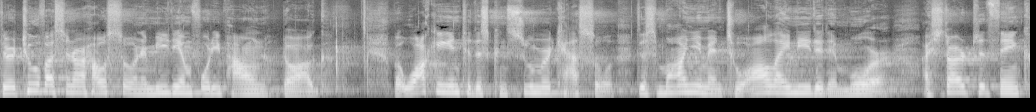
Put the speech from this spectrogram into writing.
there are two of us in our household and a medium 40 pound dog. But walking into this consumer castle, this monument to all I needed and more, I started to think,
